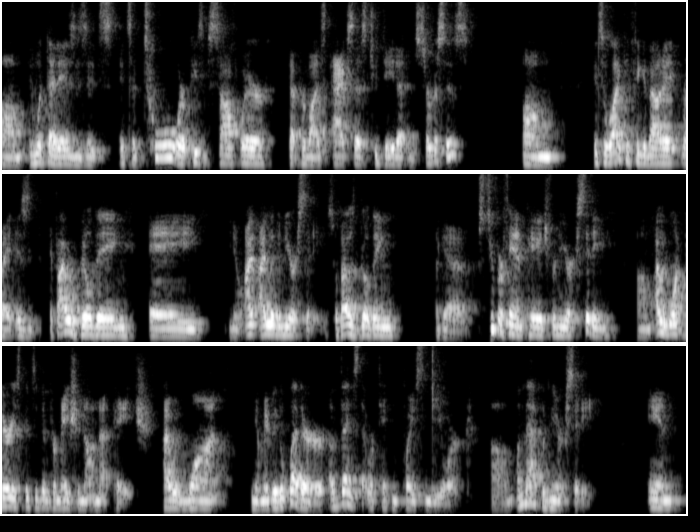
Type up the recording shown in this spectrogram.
Um, and what that is, is it's it's a tool or a piece of software that provides access to data and services. Um, and so what I can think about it, right, is if I were building a, you know, I, I live in New York City. So if I was building like a super fan page for New York City, um, I would want various bits of information on that page. I would want, you know, maybe the weather, events that were taking place in New York, um, a map of New York City. And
